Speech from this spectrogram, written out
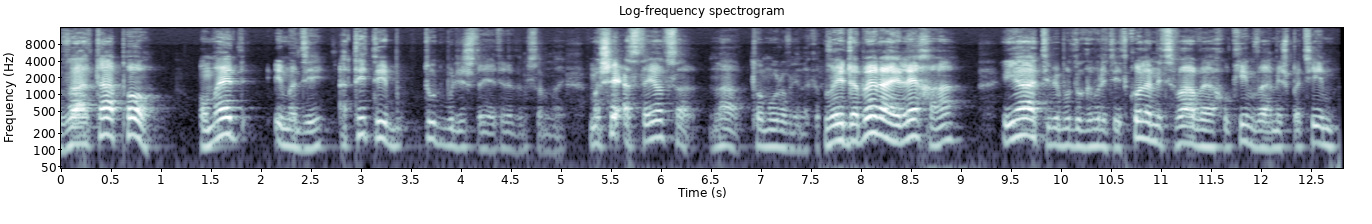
Вата по умед и мади, а ты, ты тут будешь стоять рядом со мной. Маше остается на том уровне. Вейдабера Элеха, я тебе буду говорить, и кола митцва, вахуким, вамишпатим,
